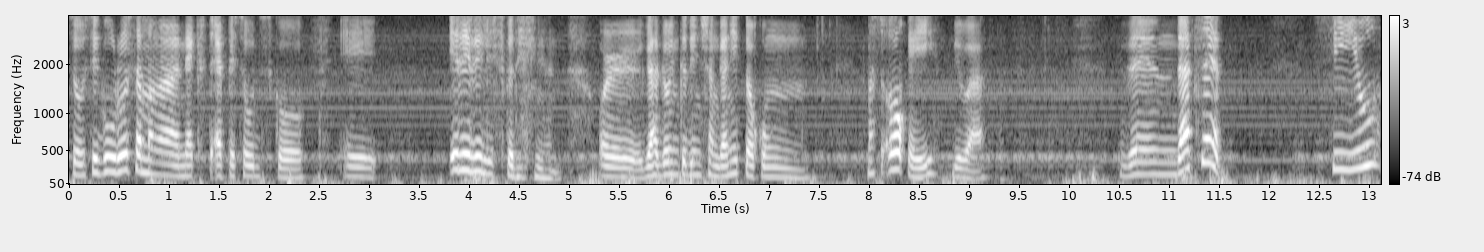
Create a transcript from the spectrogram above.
So, siguro sa mga next episodes ko, eh, i-release ko din yun. Or gagawin ko din siyang ganito kung mas okay, di ba? Then, that's it. See you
